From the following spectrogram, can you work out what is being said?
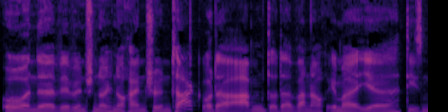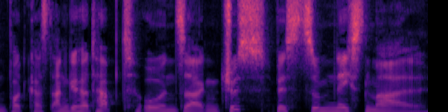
Und äh, wir wünschen euch noch einen schönen Tag oder Abend oder wann auch immer ihr diesen Podcast angehört habt und sagen Tschüss, bis zum nächsten Mal.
